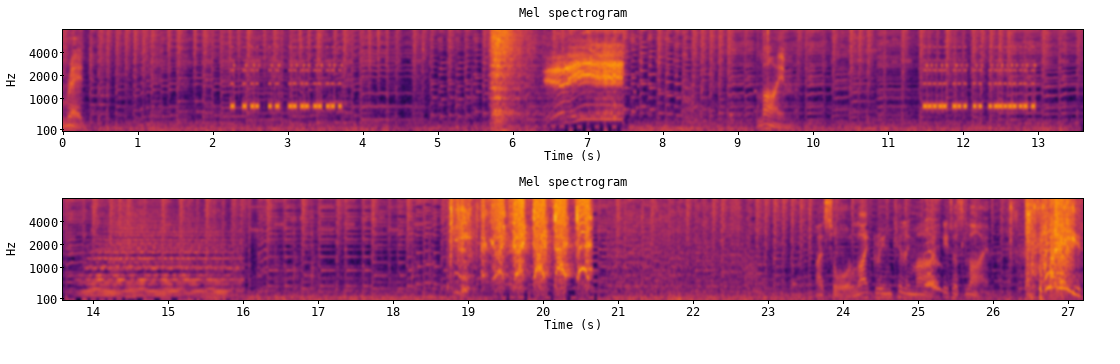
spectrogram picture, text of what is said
Red. Lime. I saw light green killing my it was lime. Please!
